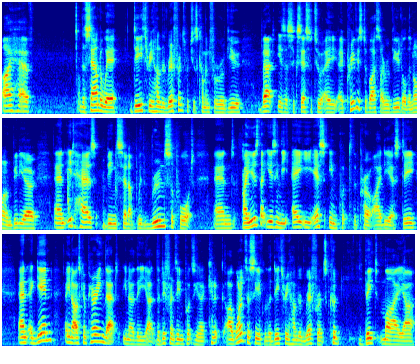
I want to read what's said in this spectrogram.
I have the SoundAware D300 reference, which is coming for review that is a successor to a, a previous device I reviewed, or the not on video, and it has been set up with Roon support. And I used that using the AES input to the Pro iDSD. And again, you know, I was comparing that, you know, the uh, the different inputs. You know, it, I wanted to see if the D300 reference could beat my uh,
